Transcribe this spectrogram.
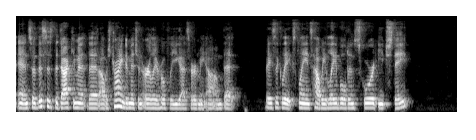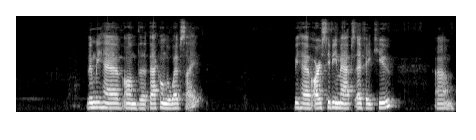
And so this is the document that I was trying to mention earlier. Hopefully you guys heard me. Um, that basically explains how we labeled and scored each state. Then we have on the back on the website, we have RCV Maps FAQ. Um,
